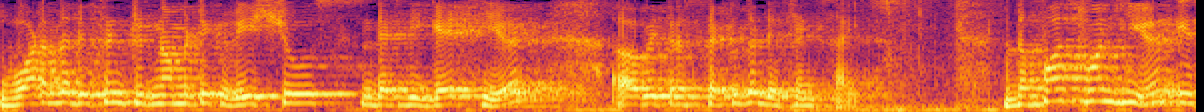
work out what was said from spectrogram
what are the different trigonometric ratios that we get here uh, with respect to the different sides the first one here is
